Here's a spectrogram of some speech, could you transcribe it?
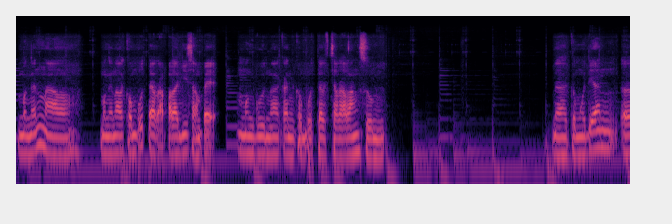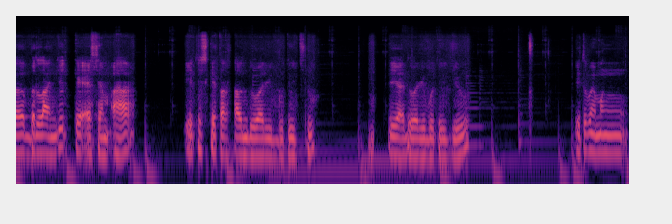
mengenal mengenal komputer apalagi sampai menggunakan komputer secara langsung. Nah, kemudian e, berlanjut ke SMA itu sekitar tahun 2007. Iya, 2007 itu memang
